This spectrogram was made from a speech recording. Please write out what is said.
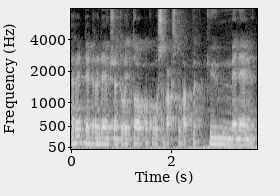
Red Dead Redemption tuli toukokuussa 2010,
